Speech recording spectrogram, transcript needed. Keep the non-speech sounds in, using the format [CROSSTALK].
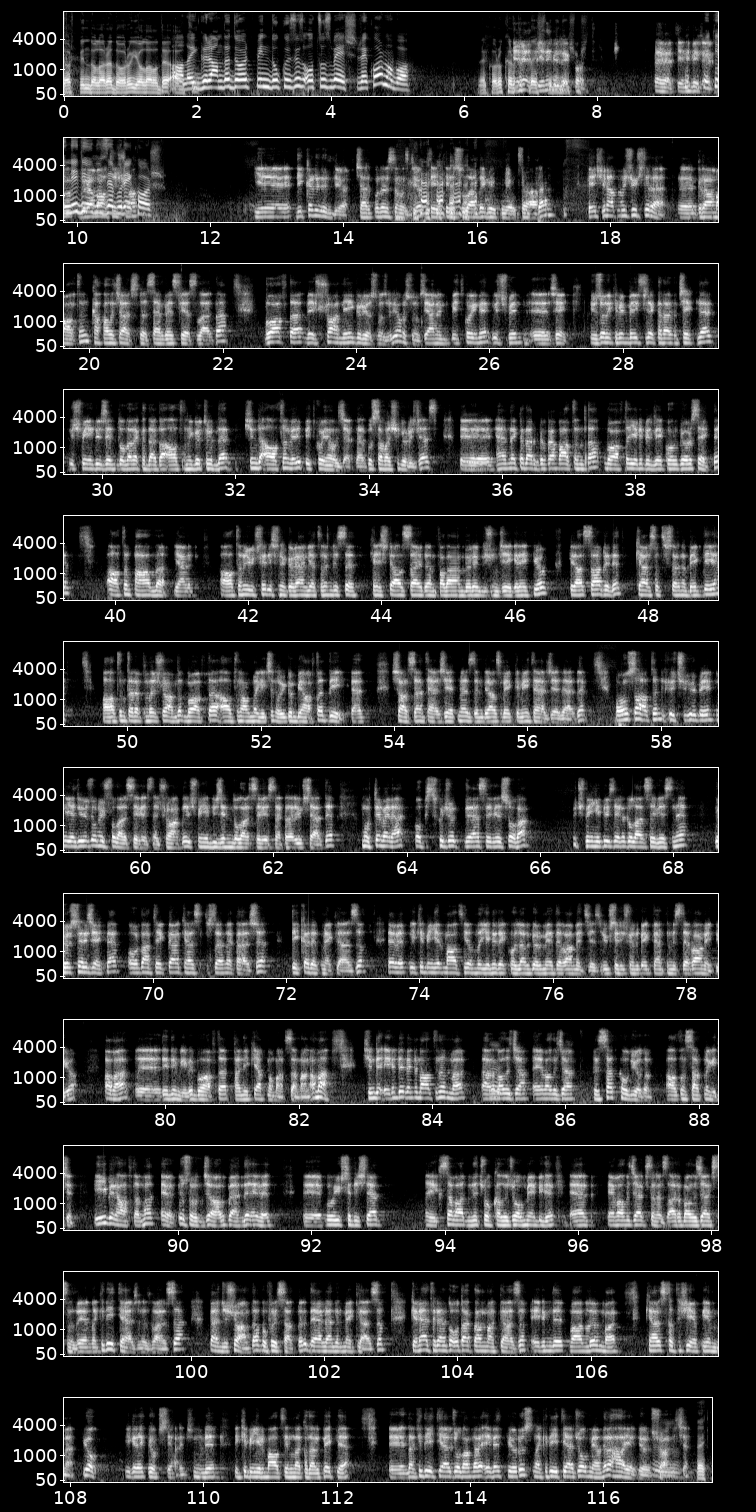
4000 dolara doğru yol aldı. Vallahi Altın gramda 4935. Rekor mu bu? rekoru kırdık Evet 5000'i yeni bir rekor. Evet yeni bir rekor. Peki ne diyor Gram bize altın bu şu an- rekor? Ee, dikkat edin diyor. Çarpılırsınız diyor. [LAUGHS] Tehlikeli sularda geçmiyor şu anda. 5063 lira e, gram altın kapalı çarşıda serbest piyasalarda. Bu hafta ve şu an neyi görüyorsunuz biliyor musunuz? Yani Bitcoin'i 3000 e, şey 112.500'e kadar çektiler. 3750 dolara kadar da altını götürdüler. Şimdi altın verip Bitcoin alacaklar. Bu savaşı göreceğiz. E, her ne kadar gram altında bu hafta yeni bir rekor görsek de altın pahalı. Yani altının yükselişini gören yatırımcısı keşke alsaydım falan böyle düşünceye gerek yok. Biraz sabredin. Kar satışlarını bekleyin. Altın tarafında şu anda bu hafta altın almak için uygun bir hafta değil. Ben şahsen tercih etmezdim. Biraz beklemeyi tercih ederdim. Ons altın 3713 dolar seviyesinde şu anda 3750 dolar seviyesine kadar yükseldi. Muhtemelen o psikolojik direnç seviyesi olan 3750 dolar seviyesine gösterecekler. Oradan tekrar kar karşı dikkat etmek lazım. Evet 2026 yılında yeni rekorlar görmeye devam edeceğiz. Yükseliş yönlü beklentimiz devam ediyor. Ama e, dediğim gibi bu hafta panik yapmamak zaman. Ama şimdi elimde benim altınım var. Araba Hı. alacağım, ev alacağım. Fırsat kolluyordum altın satmak için. İyi bir hafta mı? Evet. Bu sorunun cevabı bende evet. E, bu yükselişler e, kısa vadede çok kalıcı olmayabilir. Eğer ev alacaksanız, araba alacaksınız veya nakide ihtiyacınız varsa bence şu anda bu fırsatları değerlendirmek lazım. Genel trende odaklanmak lazım. Elimde varlığım var. Kar satışı yapayım mı? Yok. Bir gerek yok yani. Şimdi 2026 yılına kadar bekle. E, nakide ihtiyacı olanlara evet diyoruz. Nakide ihtiyacı olmayanlara hayır diyoruz şu an için. Peki.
